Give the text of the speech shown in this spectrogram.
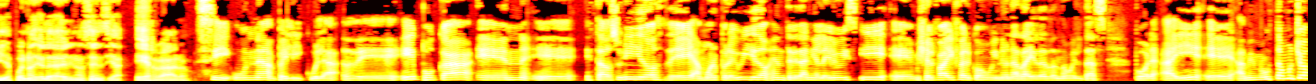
Y después nos dio la edad de la inocencia. Es raro. Sí, una película de época en eh, Estados Unidos de amor prohibido entre Daniel Day-Lewis y eh, Michelle Pfeiffer con Winona Ryder dando vueltas por ahí. Eh, a mí me gusta mucho.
